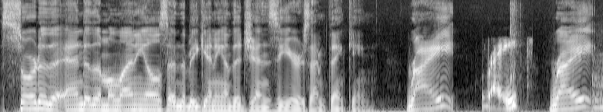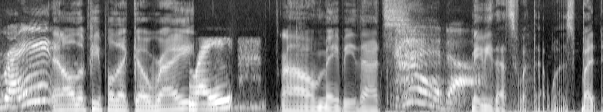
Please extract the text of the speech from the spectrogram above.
sort of the end of the millennials and the beginning of the Gen Zers. I'm thinking, right? Right. Right. Right. And all the people that go right. Right. Oh, maybe that's maybe that's what that was. But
